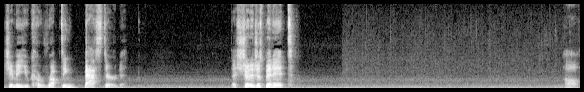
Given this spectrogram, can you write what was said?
Jimmy, you corrupting bastard. That should have just been it. Oh,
